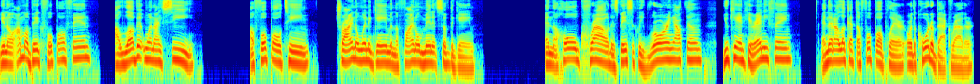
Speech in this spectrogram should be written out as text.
you know, I'm a big football fan. I love it when I see a football team trying to win a game in the final minutes of the game and the whole crowd is basically roaring out them. You can't hear anything. And then I look at the football player or the quarterback rather,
